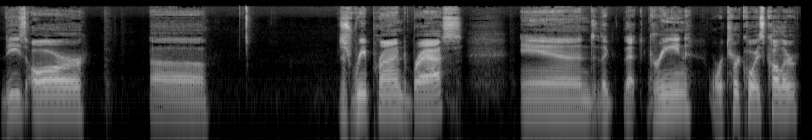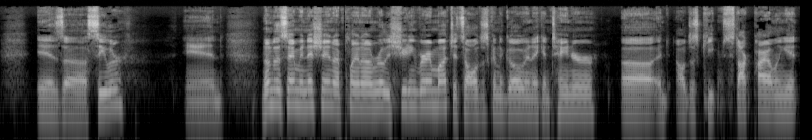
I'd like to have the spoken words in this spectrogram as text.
these are uh, just reprimed brass, and the that green or turquoise color is a sealer and none of this ammunition I plan on really shooting very much. It's all just going to go in a container, uh, and I'll just keep stockpiling it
